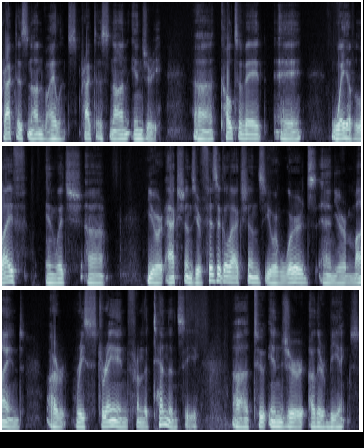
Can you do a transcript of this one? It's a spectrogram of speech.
practice non violence, practice non injury, uh, cultivate a way of life in which uh, your actions, your physical actions, your words, and your mind are restrained from the tendency uh, to injure other beings.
